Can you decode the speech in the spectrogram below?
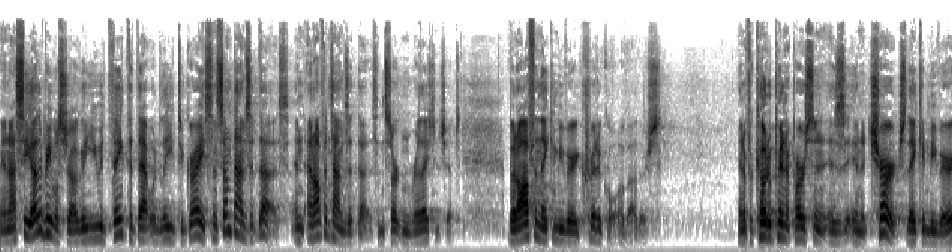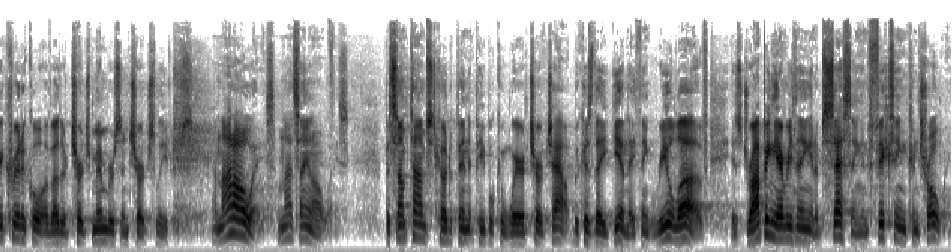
and I see other people struggling, you would think that that would lead to grace. And sometimes it does. And, and oftentimes it does in certain relationships. But often they can be very critical of others. And if a codependent person is in a church, they can be very critical of other church members and church leaders. Now, not always. I'm not saying always. But sometimes codependent people can wear church out because they, again, they think real love is dropping everything and obsessing and fixing, controlling.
